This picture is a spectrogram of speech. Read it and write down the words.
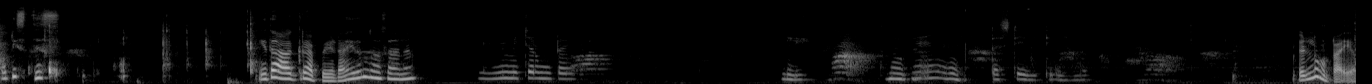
What is this ഇത് ആഗ്ര പേട. ഇതെന്തോ സാധനം? മിച്ചർ മുട്ടായി. ഇല്ലേ? ടെസ്റ്റ് ചെയ്തിട്ട് വെള്ളം മുട്ടായോ?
